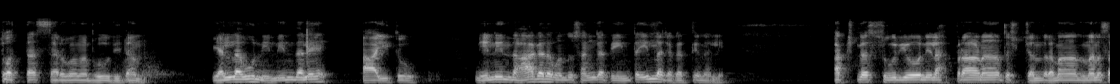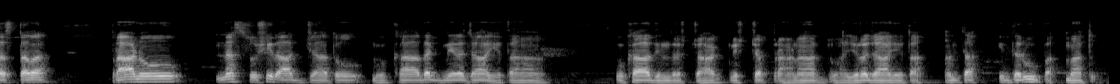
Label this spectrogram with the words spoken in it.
ತ್ವತ್ತ ಸರ್ವಮಭೂದಿದಂ ಎಲ್ಲವೂ ನಿನ್ನಿಂದಲೇ ಆಯಿತು. ನಿನ್ನಿಂದ ಆಗದ ಒಂದು ಸಂಗತಿ ಇಂತ ಇಲ್ಲ ಜಗತ್ತಿನಲ್ಲಿ. ಅಕ್ಷ್ಣ ಸೂರ್ಯೋ ನಿಲಃ ಪ್ರಾಣಾತುಶ್ಚಂದ್ರಮಾನ್ ಮನಸಸ್ತವ. ಪ್ರಾಣೋ ನ ಸುಶಿರಾಜ್ಯಾತೋ ಮುಖಾದಗ್ನಿರಜಾಯತ. ಮುಖಾದಿಂದ್ರಶ್ಚ ಅಗ್ನಿಶ್ಚ ಪ್ರಾಣಾದ್ವಾಯುರಜಾಯತ ಅಂತ ಇದ್ದ ರೂಪ, ಮಾತು.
